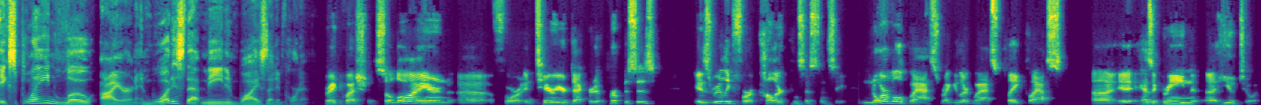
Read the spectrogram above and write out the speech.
explain low iron and what does that mean and why is that important? Great question. So, low iron uh, for interior decorative purposes is really for color consistency. Normal glass, regular glass, plate glass, uh, it has a green uh, hue to it,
